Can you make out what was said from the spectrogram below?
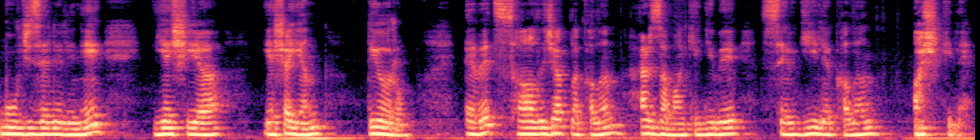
mucizelerini yaşaya, yaşayın diyorum. Evet sağlıcakla kalın. Her zamanki gibi sevgiyle kalın. Aşk ile.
